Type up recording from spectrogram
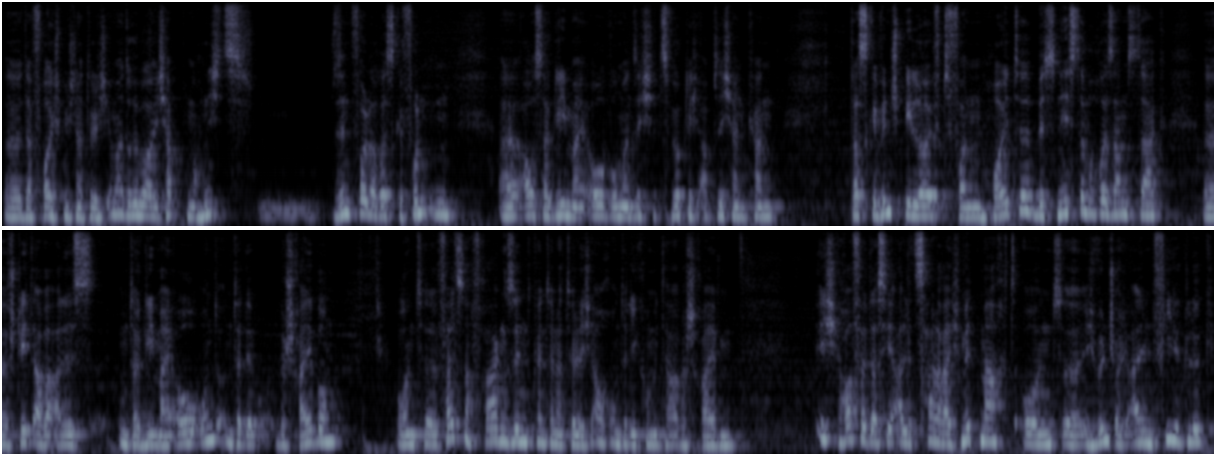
Äh, da freue ich mich natürlich immer drüber. Ich habe noch nichts Sinnvolleres gefunden, äh, außer Gleam.io, wo man sich jetzt wirklich absichern kann. Das Gewinnspiel läuft von heute bis nächste Woche Samstag, äh, steht aber alles unter Gleam.io und unter der Beschreibung. Und äh, falls noch Fragen sind, könnt ihr natürlich auch unter die Kommentare schreiben. Ich hoffe, dass ihr alle zahlreich mitmacht und äh, ich wünsche euch allen viel Glück.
